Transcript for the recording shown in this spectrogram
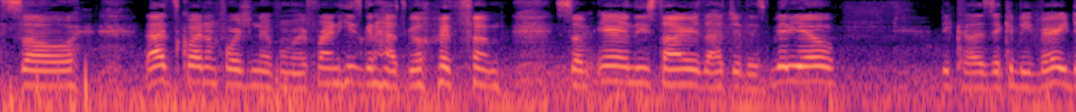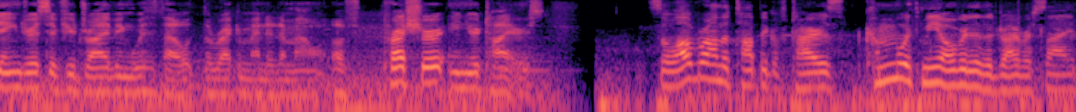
So that's quite unfortunate for my friend. He's gonna have to go put some, some air in these tires after this video because it could be very dangerous if you're driving without the recommended amount of pressure in your tires. So while we're on the topic of tires, come with me over to the driver's side.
